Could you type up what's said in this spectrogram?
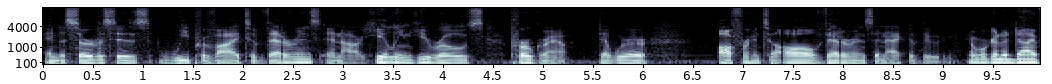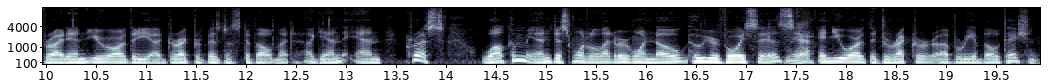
and the services we provide to veterans and our Healing Heroes program that we're offering to all veterans and active duty. And we're going to dive right in. You are the uh, Director of Business Development again. And Chris, welcome in. Just want to let everyone know who your voice is. Yeah. And you are the Director of Rehabilitation.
